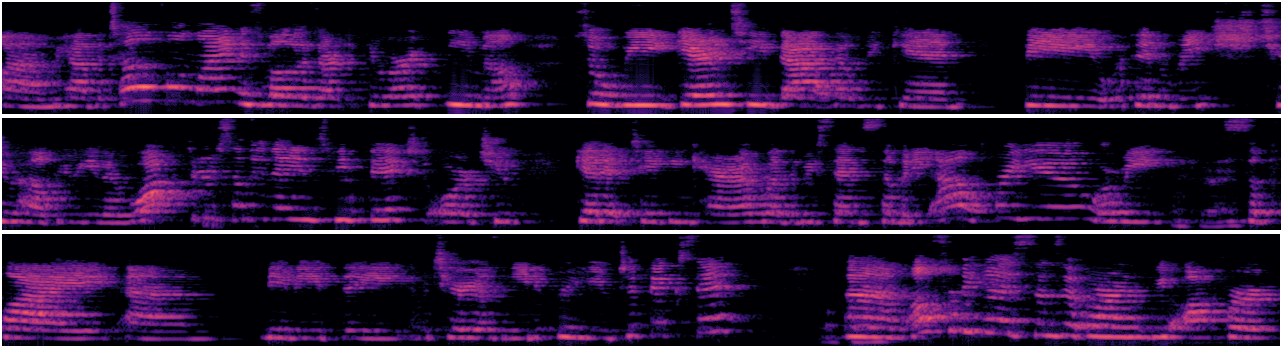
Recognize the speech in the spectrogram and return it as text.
Um, we have a telephone line as well as our through our email. So we guarantee that that we can be within reach to help you either walk through something that needs to be fixed or to get it taken care of. Whether we send somebody out for you or we Okay. supply um, maybe the materials needed for you to fix it. okay. Um, also, because Sunset Barn, we offer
